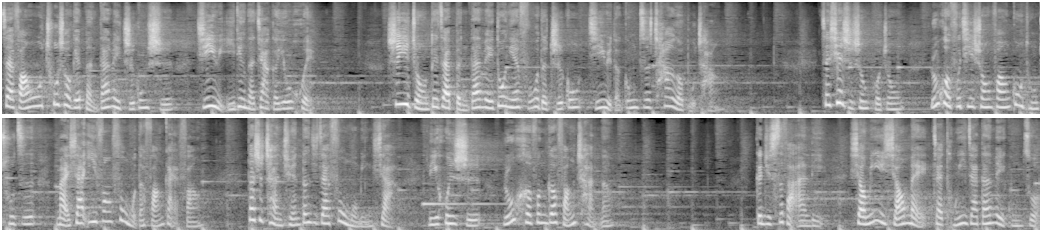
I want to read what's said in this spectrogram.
在房屋出售给本单位职工时给予一定的价格优惠，是一种对在本单位多年服务的职工给予的工资差额补偿。在现实生活中，如果夫妻双方共同出资买下一方父母的房改房，但是产权登记在父母名下，离婚时如何分割房产呢？根据司法案例，小明与小美在同一家单位工作，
